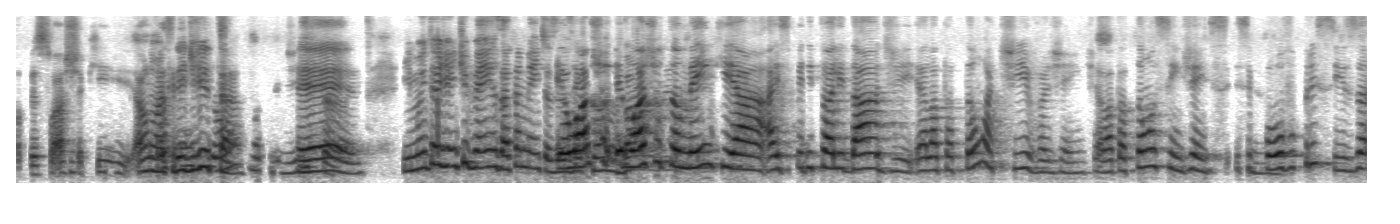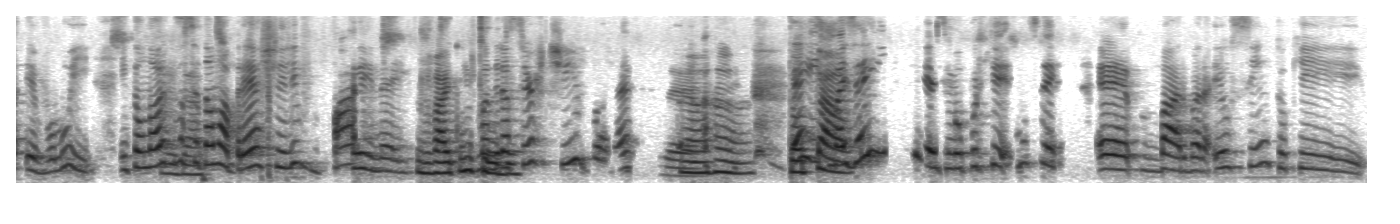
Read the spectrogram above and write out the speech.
a pessoa acha que... É não, acredita. não acredita. É, e muita gente vem exatamente. Às vezes eu acho, eu acho também que a, a espiritualidade ela tá tão ativa, gente. Ela tá tão assim, gente. Esse hum. povo precisa evoluir. Então, na hora Exato. que você dá uma brecha, ele vai, né? Vai com de tudo. maneira assertiva, né? É. Uhum. Total. É, mas é isso mesmo, porque não sei, é, Bárbara, eu sinto que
